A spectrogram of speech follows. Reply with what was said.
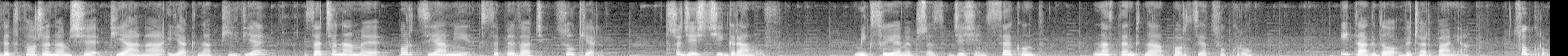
wytworzy nam się piana, jak na piwie, zaczynamy porcjami wsypywać cukier 30 g. Miksujemy przez 10 sekund, następna porcja cukru i tak do wyczerpania cukru.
